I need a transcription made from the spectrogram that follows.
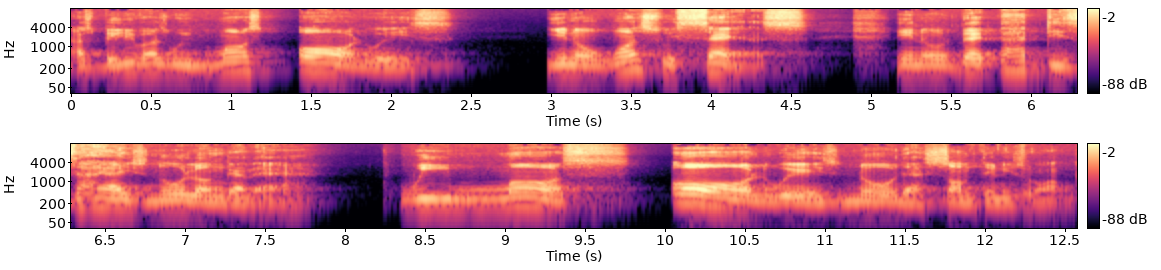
As believers, we must always, you know, once we sense, you know, that that desire is no longer there, we must always know that something is wrong.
